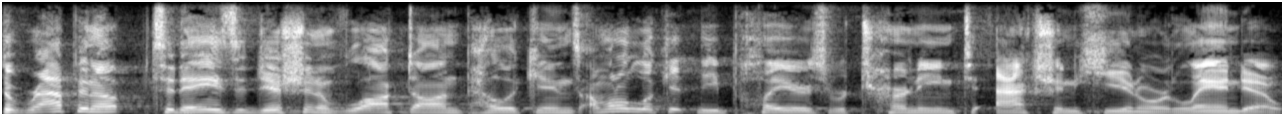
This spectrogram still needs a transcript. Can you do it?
So, wrapping up today's edition of Locked On Pelicans, I want to look at the players returning to action here in Orlando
